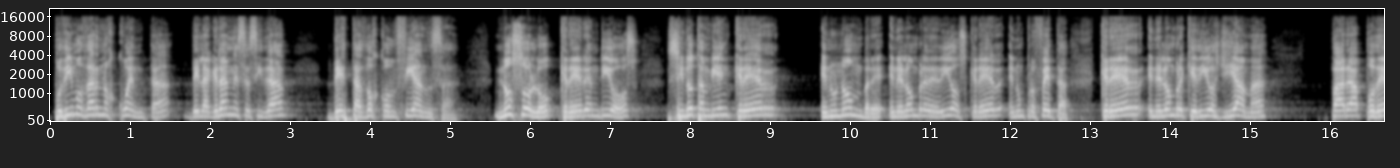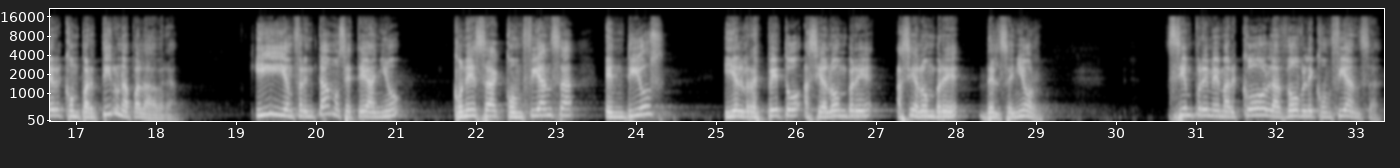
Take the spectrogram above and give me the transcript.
pudimos darnos cuenta de la gran necesidad de estas dos confianzas. No solo creer en Dios, sino también creer en un hombre, en el hombre de Dios, creer en un profeta, creer en el hombre que Dios llama para poder compartir una palabra. Y enfrentamos este año con esa confianza en Dios y el respeto hacia el hombre, hacia el hombre del Señor. Siempre me marcó la doble confianza.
